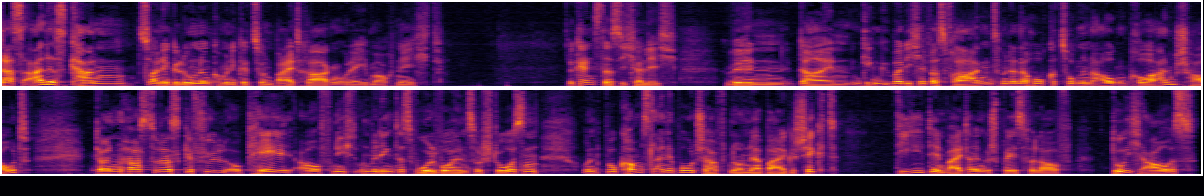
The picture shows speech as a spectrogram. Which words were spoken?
Das alles kann zu einer gelungenen Kommunikation beitragen oder eben auch nicht. Du kennst das sicherlich, wenn dein Gegenüber dich etwas fragend mit einer hochgezogenen Augenbraue anschaut, dann hast du das Gefühl, okay, auf nicht unbedingtes Wohlwollen zu stoßen und bekommst eine Botschaft nur dabei geschickt, die den weiteren Gesprächsverlauf durchaus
